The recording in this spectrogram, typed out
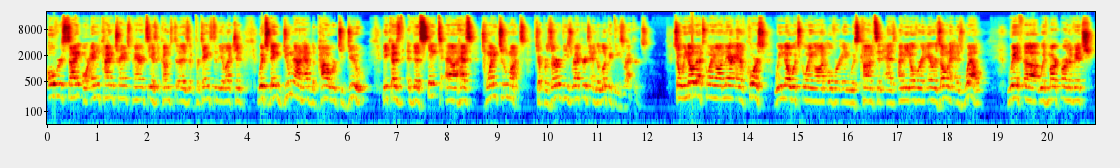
oversight or any kind of transparency as it comes to as it pertains to the election which they do not have the power to do because the state uh, has 22 months to preserve these records and to look at these records so we know that's going on there and of course we know what's going on over in Wisconsin as I mean over in Arizona as well with uh, with Mark Brnovich,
